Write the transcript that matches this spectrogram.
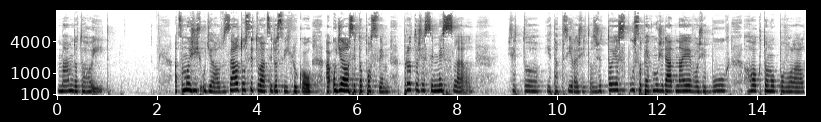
Mám do toho jít. A co Mojžíš udělal? Vzal tu situaci do svých rukou a udělal si to po svým, protože si myslel, že to je ta příležitost, že to je způsob, jak může dát najevo, že Bůh ho k tomu povolal.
